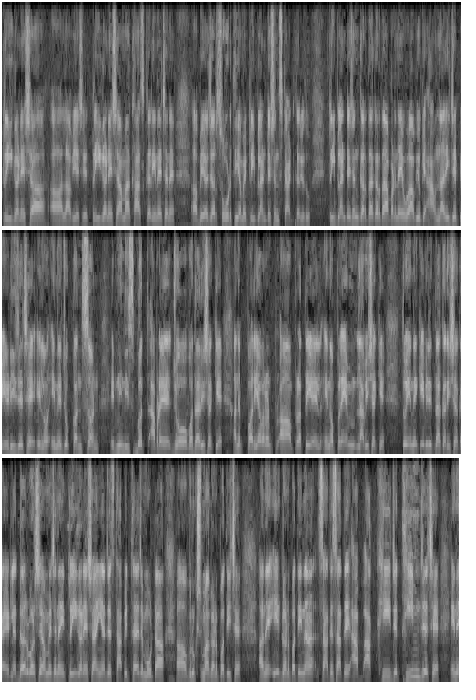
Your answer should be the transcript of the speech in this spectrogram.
ટ્રી ગણેશા લાવીએ છીએ. ટ્રી ગણેશામાં ખાસ કરીને છે ને બે હજાર સોળથી અમે ટ્રી પ્લાન્ટેશન સ્ટાર્ટ કર્યું હતું. ટ્રી પ્લાન્ટેશન કરતાં કરતાં આપણને એવું આવ્યું કે આવનારી જે પેઢી જે છે, એનો, એને જો કન્સર્ન એની નિસ્બત આપણે જો વધારી શકીએ અને પર્યાવરણ પ્રત્યે એનો પ્રેમ લાવી શકીએ, તો એને કેવી રીતના કરી શકાય? એટલે દર વર્ષે અમે છે ને ટ્રી ગણેશા અહીંયા જે સ્થાપિત થયા છે, મોટા વૃક્ષમાં ગણપતિ છે. અને એ ગણપતિના સાથે સાથે આ આખી જે થીમ જે છે, એને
